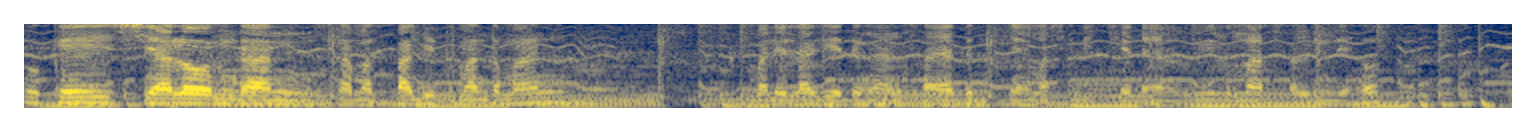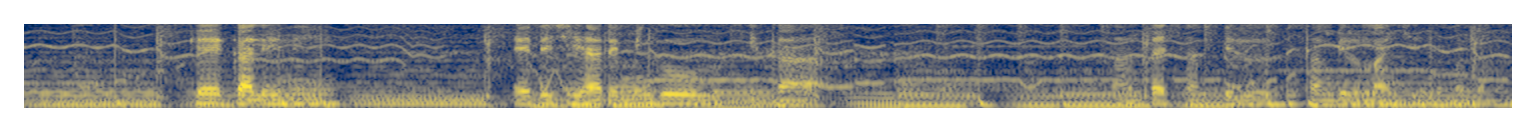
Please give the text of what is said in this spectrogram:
Oke, shalom dan selamat pagi teman-teman. Kembali lagi dengan saya tentunya masih di channel Wilmar Salindeho. Oke, kali ini edisi hari Minggu kita santai sambil sambil mancing teman-teman.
